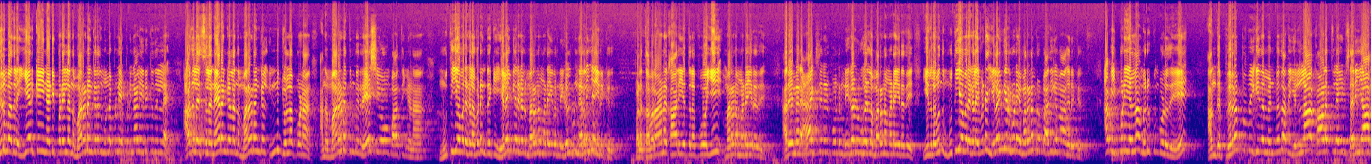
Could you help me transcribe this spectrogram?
திரும்ப அதில் இயற்கையின் அடிப்படையில் அந்த மரணங்கிறது முன்ன எப்படினாலும் இருக்குது இல்லை அதில் சில நேரங்கள் அந்த மரணங்கள் இன்னும் சொல்ல போனால் அந்த மரணத்தினுடைய ரேஷியோவும் பார்த்தீங்கன்னா முதியவர்களை விட இன்றைக்கு இளைஞர்கள் மரணம் அடைகிற நிகழ்வு நிறைய இருக்குது. பல தவறான காரியத்தில் போய் மரணம் அடைகிறது அதே மாதிரி ஆக்சிடென்ட் போன்ற நிகழ்வுகளில் மரணம் அடைகிறது இதில் வந்து முதியவர்களை விட இளைஞர்களுடைய மரணம் ரொம்ப அதிகமாக இருக்குது. அப்போ இப்படியெல்லாம் இருக்கும் பொழுது அந்த பிறப்பு விகிதம் என்பது அது எல்லா காலத்திலையும் சரியாக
